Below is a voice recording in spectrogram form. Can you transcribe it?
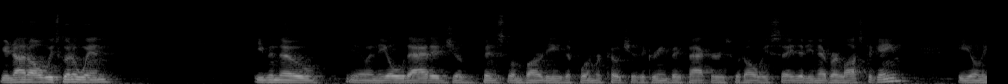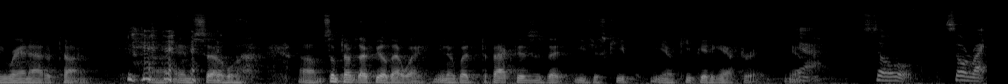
you're not always going to win, even though you know in the old adage of Vince Lombardi, the former coach of the Green Bay Packers, would always say that he never lost a game, he only ran out of time, uh, and so. Um, sometimes I feel that way, you know, but the fact is, is that you just keep, you know, keep getting after it. yeah. So so right.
